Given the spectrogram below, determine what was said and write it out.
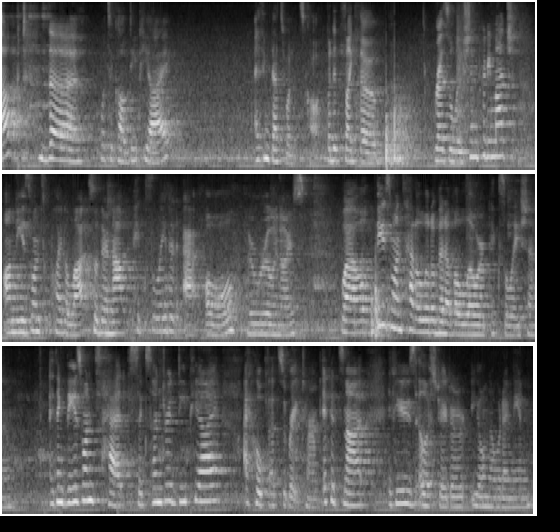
upped the, what's it called, DPI? I think that's what it's called, but it's like the resolution pretty much on these ones quite a lot, so they're not pixelated at all. They're really nice. Well, these ones had a little bit of a lower pixelation. I think these ones had 600 DPI. I hope that's the right term. If it's not, if you use Illustrator, you'll know what I mean.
